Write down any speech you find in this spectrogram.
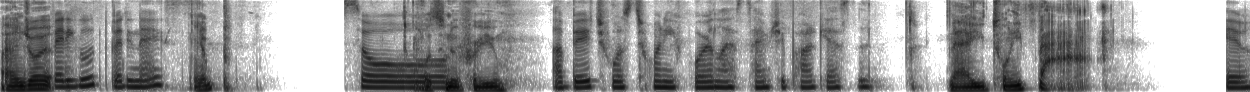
I enjoy it. Very good. Very nice. Yep. So What's new for you? A bitch was 24 last time she podcasted. Now you 25. Ew.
